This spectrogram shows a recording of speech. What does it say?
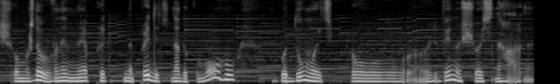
що, можливо, вони не при, не прийдуть на допомогу або думають про людину щось негарне.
